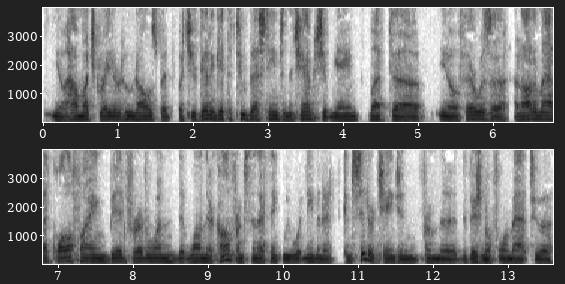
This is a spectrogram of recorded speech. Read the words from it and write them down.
you know how much greater who knows but but you're going to get the two best teams in the championship game but uh, you know if there was a an automatic qualifying bid for everyone that won their conference then i think we wouldn't even consider changing from the divisional format to a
